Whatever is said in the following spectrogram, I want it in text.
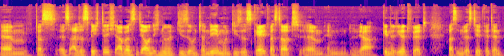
Ähm, das ist alles richtig, aber es sind ja auch nicht nur diese Unternehmen und dieses Geld, was dort ähm, in, ja, generiert wird, was investiert wird. Denn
